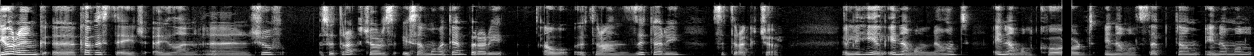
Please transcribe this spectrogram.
during uh, cap stage أيضا uh, نشوف structures يسموها temporary أو transitory structure اللي هي ال enamel knot enamel cord enamel septum enamel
